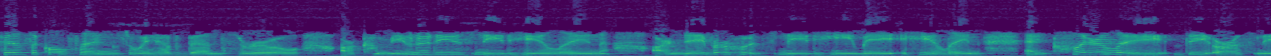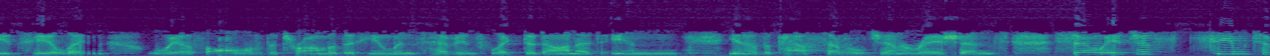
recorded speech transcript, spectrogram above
physical things we have been through. Our communities need healing. Our neighborhoods need he- healing. And clearly the earth needs healing with all of the trauma that humans have inflicted on it in you know the past several generations. So it just seemed to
